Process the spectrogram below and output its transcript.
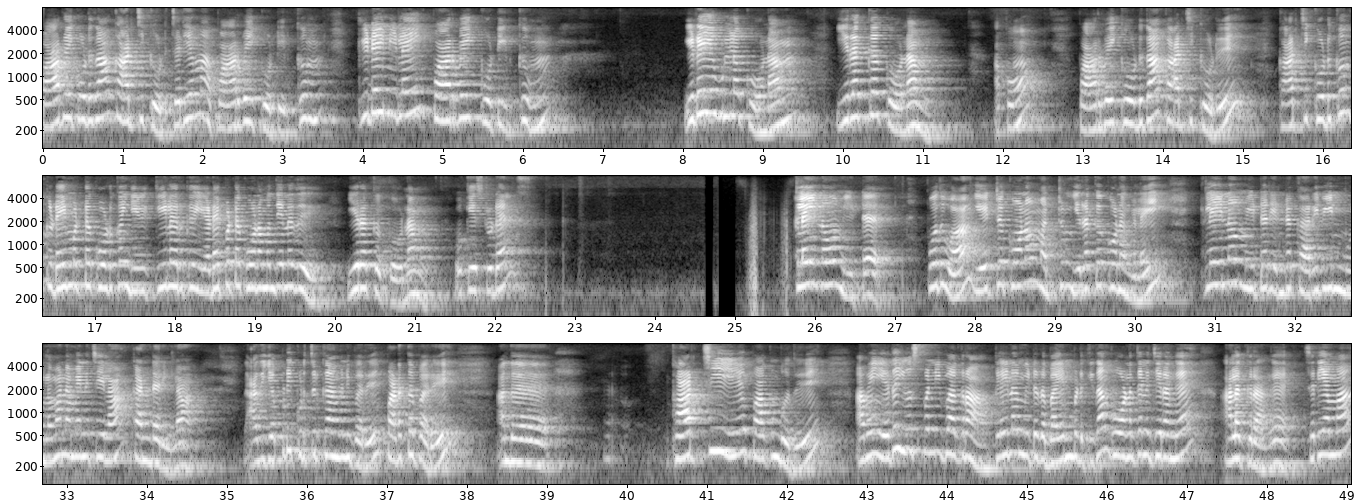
பார்வை கோடு தான் காட்சி கோடு சரியாம்மா? பார்வை கோட்டிற்கும் கிடைநிலை பார்வை கோட்டிற்கும் இடையே உள்ள கோணம் இறக்க கோணம். அப்போது பார்வை கோடு தான் காட்சி கோடு காட்சி கோடுக்கும் கிடைமட்ட கோடுக்கும் கீழே இருக்க இடைப்பட்ட கோணம் வந்து என்னது? இறக்க கோணம். ஓகே ஸ்டூடெண்ட்ஸ் கிளைனோமீட்டர் பொதுவாக ஏற்ற கோணம் மற்றும் இறக்க கோணங்களை கிளைனோமீட்டர் என்ற கருவியின் மூலமாக நம்ம என்ன செய்யலாம்? கண்டறியலாம். அது எப்படி கொடுத்துருக்காங்கன்னு பாரு படத்தை பாரு. அந்த காட்சியை பார்க்கும்போது அவன் எதை யூஸ் பண்ணி பார்க்குறான்? கிளைனோமீட்டரை பயன்படுத்தி தான் கோணத்தை என்ன செய்கிறாங்க அளக்குறாங்க. சரியாம்மா?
